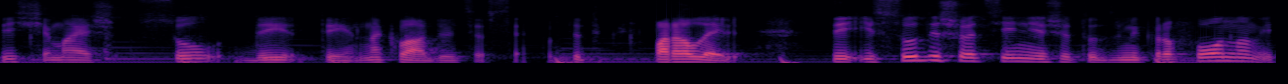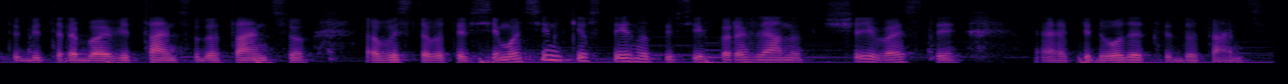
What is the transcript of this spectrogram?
ти ще маєш судити. Накладується все. Тобто ти паралель. Ти і судиш, оцінюєш і тут з мікрофоном, і тобі треба від танцю до танцю виставити всім оцінки, встигнути всіх переглянути, ще й вести, е, підводити до танців.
